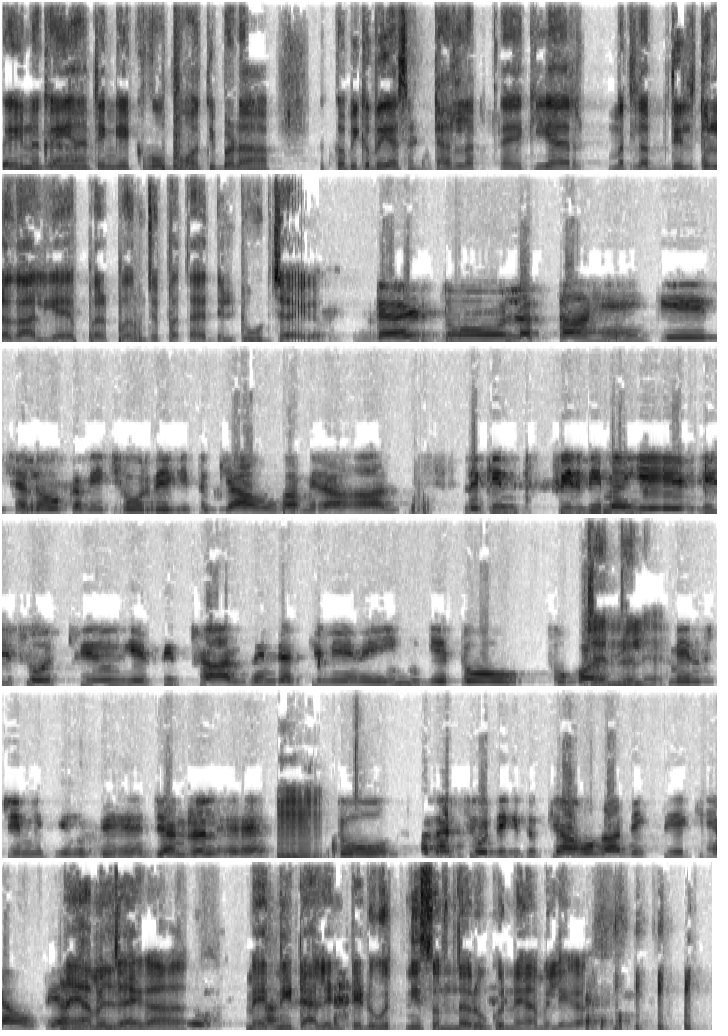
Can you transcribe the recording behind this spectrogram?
कहीं ना कहीं आई थिंक एक वो बहुत ही बड़ा कभी कभी ऐसा डर लगता है कि यार मतलब दिल तो लगा लिया है पर, पर मुझे पता है दिल टूट जाएगा। डर तो लगता है कि चलो कभी छोड़ देगी तो क्या होगा मेरा हाल। लेकिन फिर भी मैं ये भी सोचती हूँ ये सिर्फ़ ट्रांसजेंडर के लिए नहीं ये तो जनरल है। मेन स्ट्रीम भी होते हैं जनरल है। हम्म। तो अगर छोड़ देगी तो क्या होगा देखते हैं क्या होते हैं। नया मिल जाएगा। तो- मैं इतनी हाँ। टैलेंटेड हूँ इतनी सुंदर हूँ कोई नया मिलेगा।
